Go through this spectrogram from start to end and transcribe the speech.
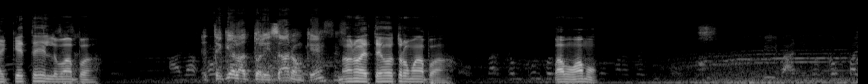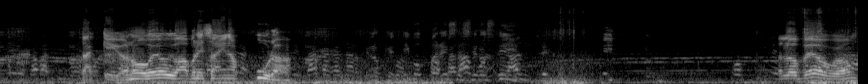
es que este es el mapa. Este que lo actualizaron, ¿qué? No, no, este es otro mapa. Vamos, vamos. O sea, que yo no veo y va a poner esa vaina oscura. No los veo, weón.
